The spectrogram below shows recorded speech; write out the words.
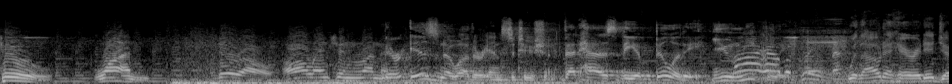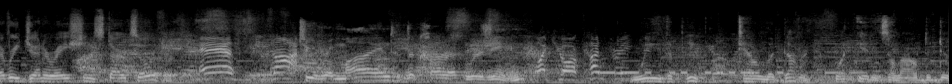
two, one, zero. All engine running. There is no other institution that has the ability, uniquely, Without a heritage, every generation starts over. Ask not to remind the current regime what your country We, the people, tell the government what it is allowed to do.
